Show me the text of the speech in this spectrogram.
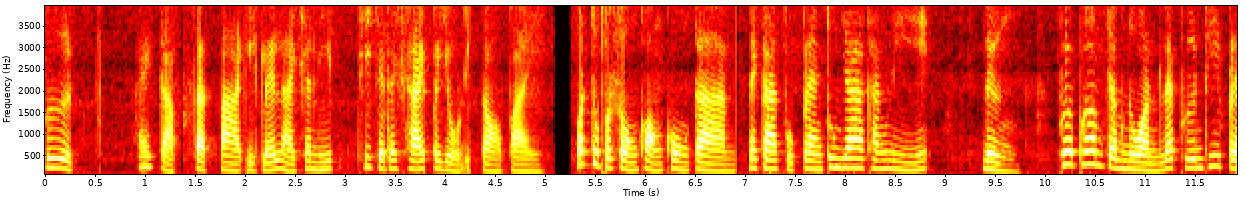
พืช ให้กับสัตว์ป่าอีกหลาย ๆ ชนิดที่จะได้ใช้ประโยชน์อีกต่อไป วัตถุประสงค์ของโครงการในการปลูกแปลงทุ่งหญ้าครั้งนี้ 1. เพื่อเพิ่มจำนวนและพื้นที่แปล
